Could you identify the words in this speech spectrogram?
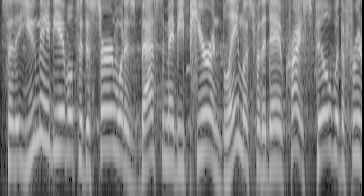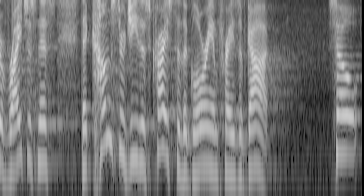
so that you may be able to discern what is best and may be pure and blameless for the day of Christ, filled with the fruit of righteousness that comes through Jesus Christ to the glory and praise of God. So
